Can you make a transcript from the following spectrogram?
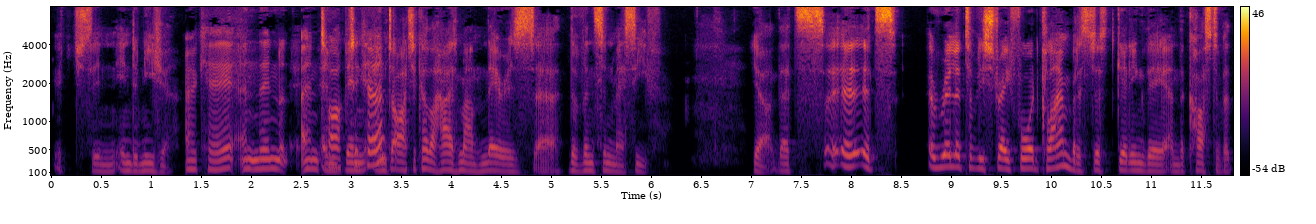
which is in Indonesia. Okay, and then Antarctica. And then Antarctica, the highest mountain there is uh, the Vinson Massif. Yeah, that's uh, it's a relatively straightforward climb, but it's just getting there, and the cost of it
